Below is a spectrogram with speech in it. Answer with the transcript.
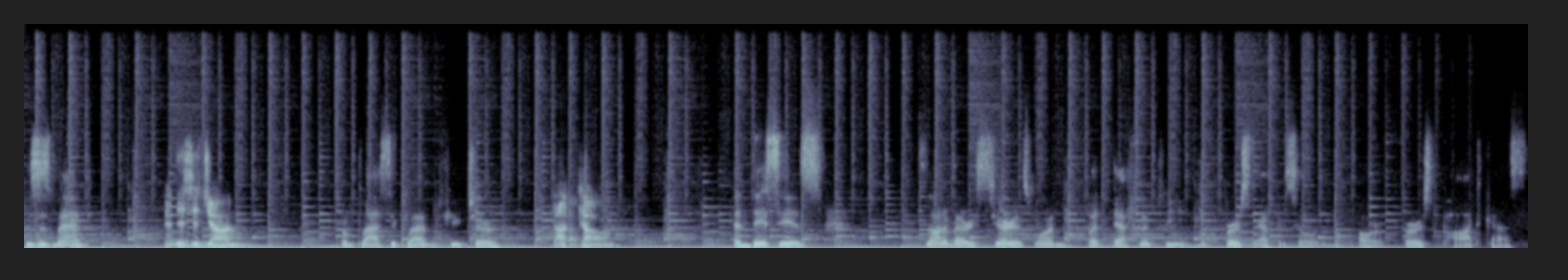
This is Matt And this is John. from Plastic Climate Future. Dot com. And this is, it's not a very serious one, but definitely the first episode of our first podcast.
